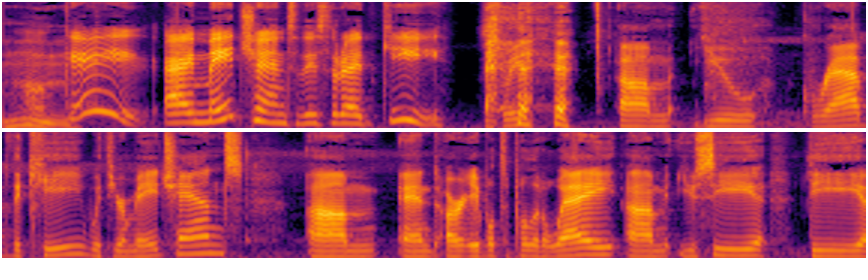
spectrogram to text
Okay, I may chance this red key. Sweet. um, you grab the key with your mage hand um, and are able to pull it away. Um, you see the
